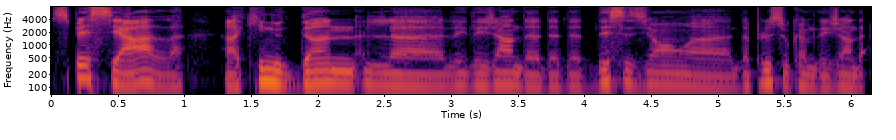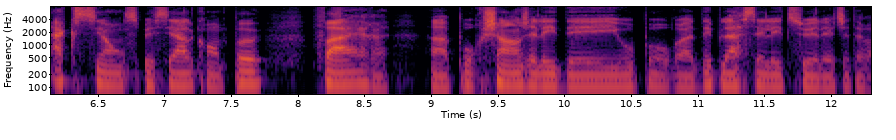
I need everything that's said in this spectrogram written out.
spécial euh, qui nous donne le- les, genres de, de, de décisions euh, de plus ou comme des genres d'actions spéciales qu'on peut faire euh, pour changer les dés ou pour euh, déplacer les tuiles, etc.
